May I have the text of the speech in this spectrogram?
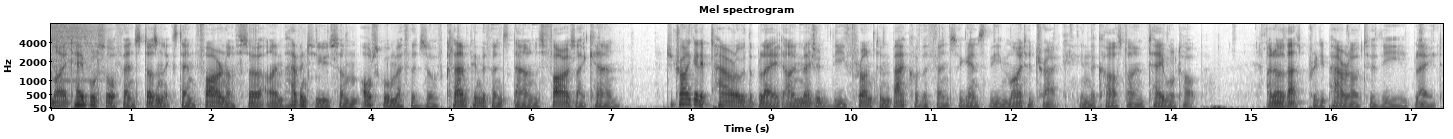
My table saw fence doesn't extend far enough so I'm having to use some old school methods of clamping the fence down as far as I can. To try and get it parallel with the blade I measured the front and back of the fence against the mitre track in the cast iron tabletop. I know that's pretty parallel to the blade.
